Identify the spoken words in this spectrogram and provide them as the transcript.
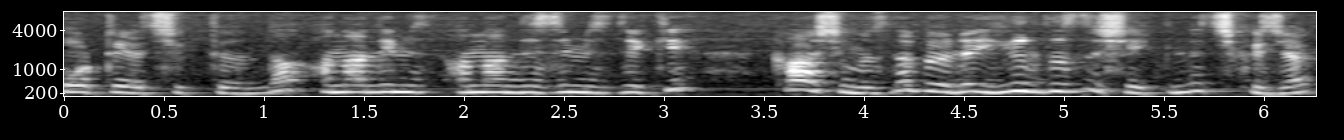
ortaya çıktığında analiz, analizimizdeki karşımızda böyle yıldızlı şeklinde çıkacak.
